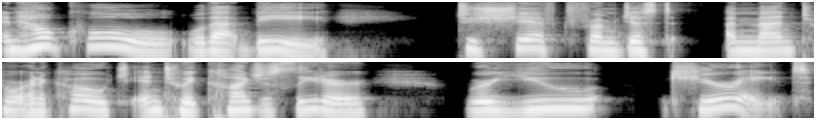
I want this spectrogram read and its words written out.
And how cool will that be to shift from just a mentor and a coach into a conscious leader where you curate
